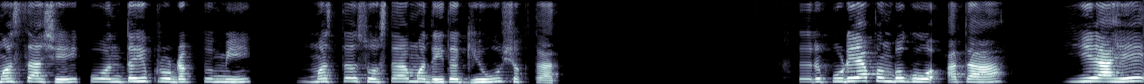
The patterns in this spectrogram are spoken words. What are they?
मस्त असे कोणतंही प्रोडक्ट तुम्ही मस्त स्वस्तामध्ये इथं घेऊ शकतात. तर पुढे आपण बघू आता हे आहे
